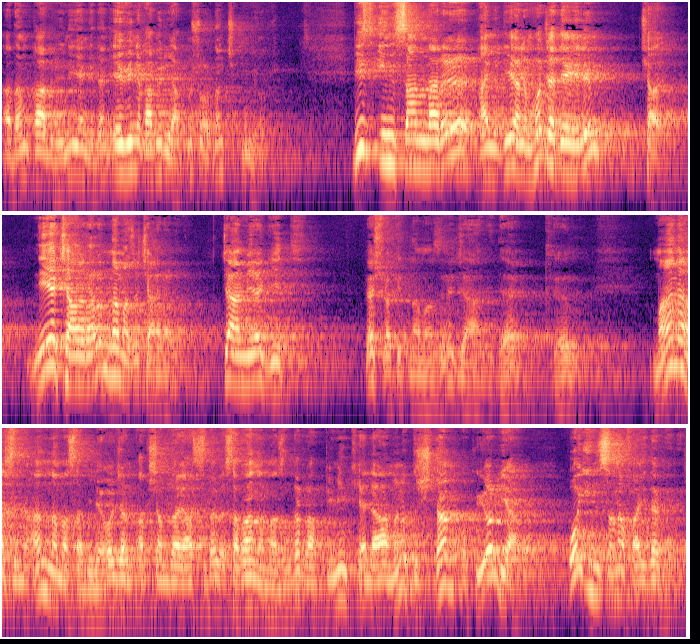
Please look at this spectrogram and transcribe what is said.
Adam kabrini yeniden evini kabir yapmış oradan çıkmıyor. Biz insanları hani diyelim hoca değilim ça niye çağıralım? Namazı çağıralım. Camiye git. Beş vakit namazını camide kıl. Manasını anlamasa bile hocam akşamda yatsıda ve sabah namazında Rabbimin kelamını dıştan okuyor ya o insana fayda verir.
